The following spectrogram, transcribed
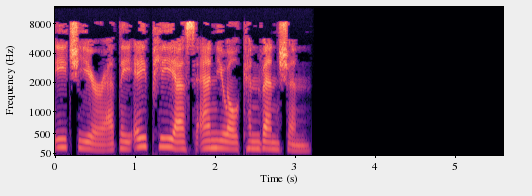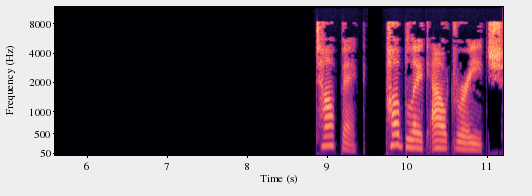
each year at the APS Annual Convention. Public outreach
